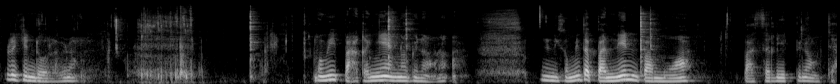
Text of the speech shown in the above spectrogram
ไม่ได้กินโดดแล้วพี่น้องมันมีปลากระแง่งเนาะพี่น้องเนาะนี่ก็มีแต่ปลานิ่นปลาหมอปลาสลิดพี่น้องจ้า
